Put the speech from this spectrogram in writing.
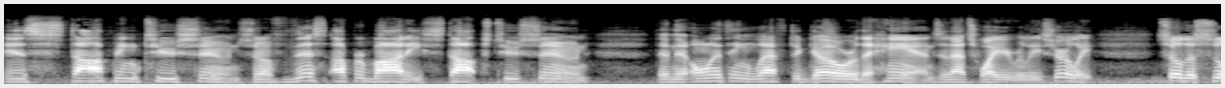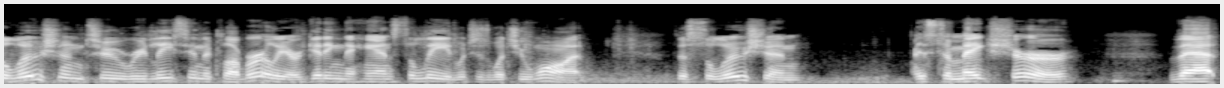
is stopping too soon. So if this upper body stops too soon, then the only thing left to go are the hands, and that's why you release early. So the solution to releasing the club early or getting the hands to lead, which is what you want, the solution is to make sure that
